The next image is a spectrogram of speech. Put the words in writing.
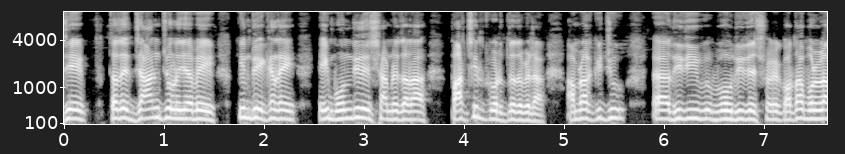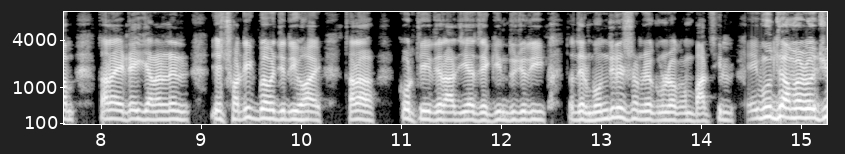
যে, তাদের যান চলে যাবে, কিন্তু এখানে এই মন্দিরের সামনে তারা পাঁচিল করতে দেবে না। আমরা কিছু দিদি বৌদিদের সঙ্গে কথা বললাম, তারা এটাই জানালেন যে, সঠিকভাবে যদি হয়, তারা করতে দিতে রাজি আছে। কিন্তু যদি তাদের মন্দিরের সামনে কোনো রকম পাঁচিল, এই মুহূর্তে আমরা রয়েছি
